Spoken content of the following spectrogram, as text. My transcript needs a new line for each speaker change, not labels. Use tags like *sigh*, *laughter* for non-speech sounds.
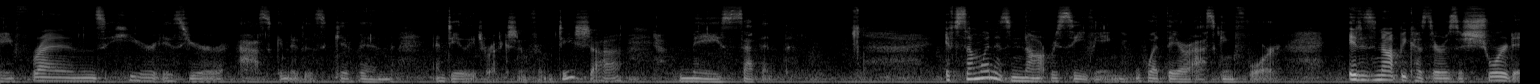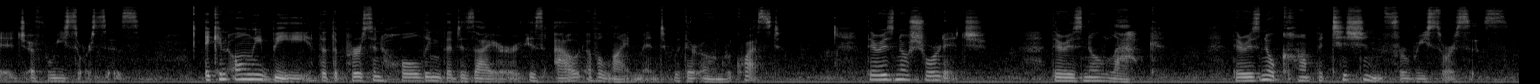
Hey friends, here is your Ask and It Is Given and Daily Direction from Disha, May 7th. If someone is not receiving what they are asking for, it is not because there is a shortage of resources. It can only be that the person holding the desire is out of alignment with their own request. There is no shortage, there is no lack there is no competition for resources.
